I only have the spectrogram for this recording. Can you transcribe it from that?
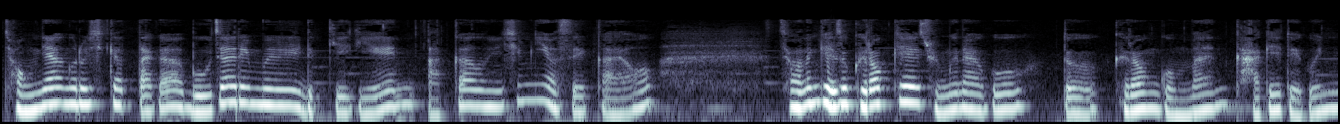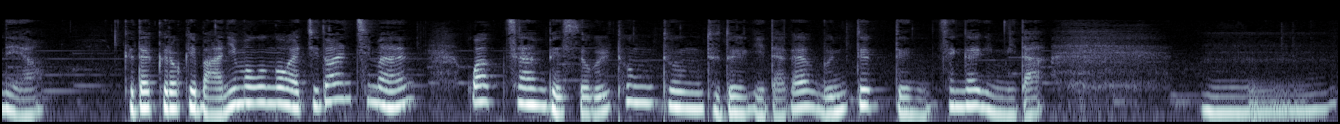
정량으로 시켰다가 모자림을 느끼기엔 아까운 심리였을까요? 저는 계속 그렇게 주문하고 또 그런 곳만 가게 되고 있네요. 그닥 그렇게 많이 먹은 것 같지도 않지만 꽉 찬 뱃속을 통통 두들기다가 문득 든 생각입니다. 음,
